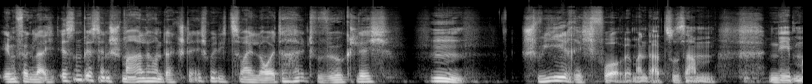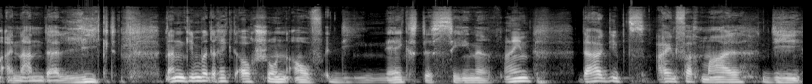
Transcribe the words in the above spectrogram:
Im Vergleich ist ein bisschen schmaler und da stelle ich mir die zwei Leute halt wirklich, hm, schwierig vor, wenn man da zusammen nebeneinander liegt. Dann gehen wir direkt auch schon auf die nächste Szene rein. Da gibt's einfach mal die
